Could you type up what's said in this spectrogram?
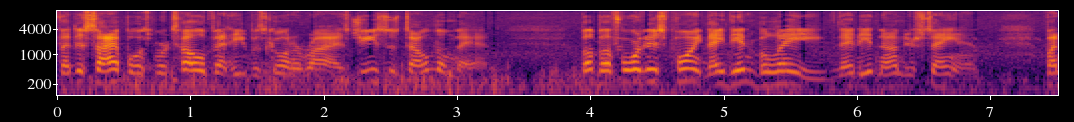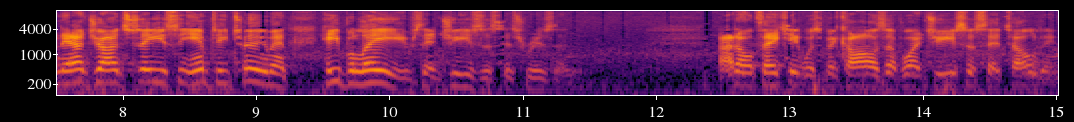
The disciples were told that he was going to rise. Jesus told them that. But before this point, they didn't believe. They didn't understand. But now John sees the empty tomb and he believes that Jesus is risen. I don't think it was because of what Jesus had told him.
